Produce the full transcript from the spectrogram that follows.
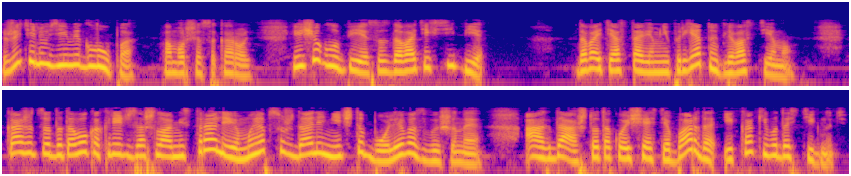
Жить иллюзиями глупо, поморщился король. Еще глупее создавать их себе. Давайте оставим неприятную для вас тему. Кажется, до того, как речь зашла о Мистралии, мы обсуждали нечто более возвышенное. Ах, да, что такое счастье барда и как его достигнуть?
